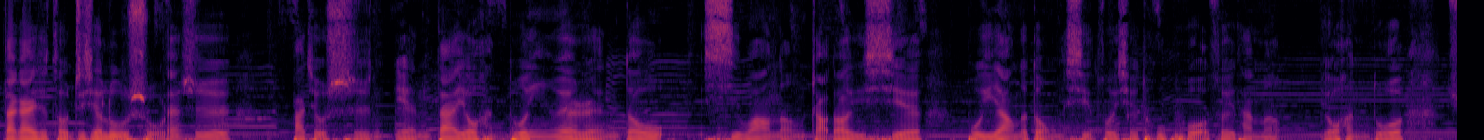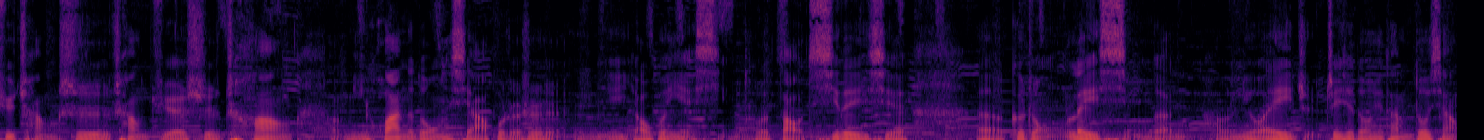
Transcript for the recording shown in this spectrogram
大概是走这些路数。但是八九十年代有很多音乐人都希望能找到一些不一样的东西，做一些突破，所以他们有很多去尝试唱爵士、唱迷幻的东西啊，或者是你摇滚也行。者早期的一些，呃，各种类型的，还有 New Age 这些东西，他们都想。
